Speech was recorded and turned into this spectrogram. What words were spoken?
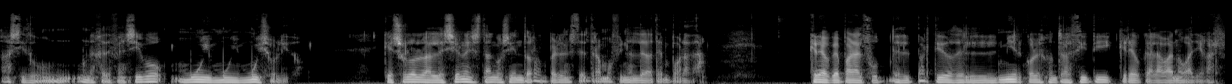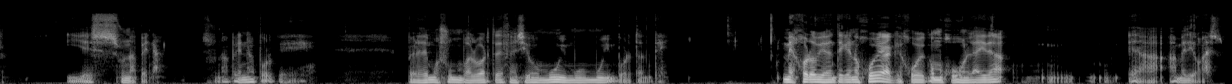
Ha sido un, eje defensivo muy, muy, muy sólido. Que solo las lesiones están consiguiendo romper en este tramo final de la temporada. Creo que para el, el partido del miércoles contra el City, creo que Álava no va a llegar. Y es una pena. Es una pena porque perdemos un baluarte defensivo muy, muy, muy importante. Mejor obviamente que no juegue a que juegue como jugó en la ida eh, a, medio gas.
